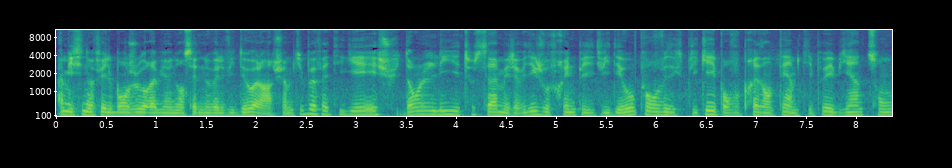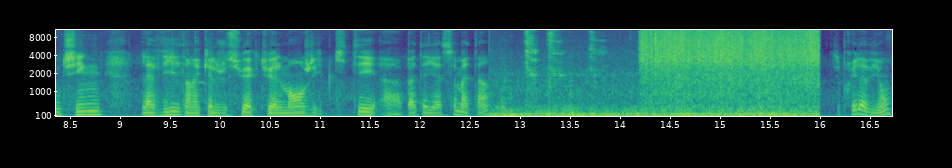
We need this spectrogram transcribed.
Amis cinophiles, bonjour et bienvenue dans cette nouvelle vidéo. Alors je suis un petit peu fatigué, je suis dans le lit et tout ça, mais j'avais dit que je vous ferais une petite vidéo pour vous expliquer et pour vous présenter un petit peu eh bien Chongqing, la ville dans laquelle je suis actuellement. J'ai quitté euh, ce matin. J'ai pris l'avion.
